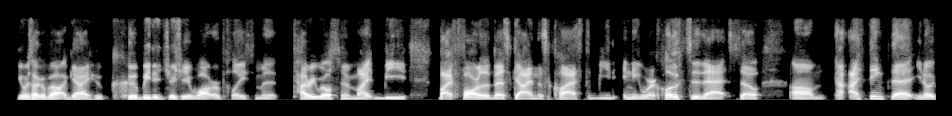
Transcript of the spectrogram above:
you want to talk about a guy who could be the JJ Watt replacement. Tyree Wilson might be by far the best guy in this class to be anywhere close to that. So um, I think that, you know,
